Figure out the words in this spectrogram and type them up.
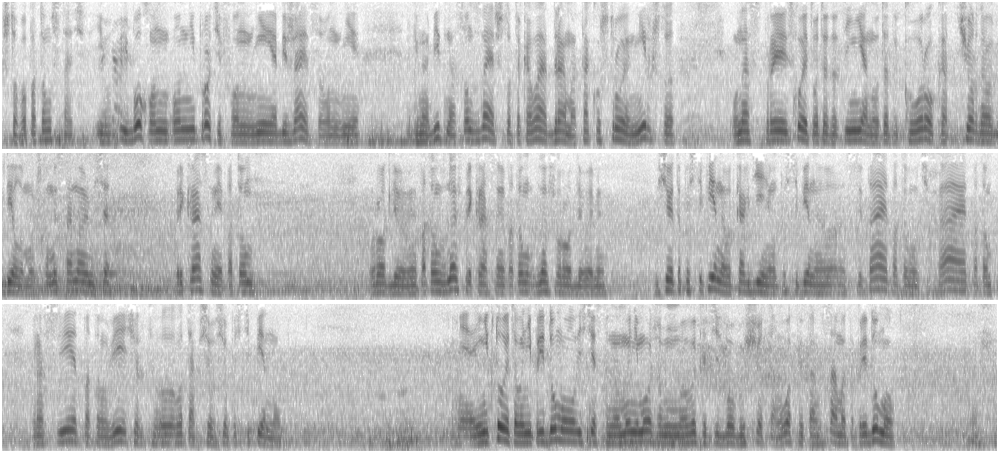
чтобы потом встать. И, и Бог, он, он не против, он не обижается, он не гнобит нас. Он знает, что такова драма. Так устроен мир, что у нас происходит вот этот иньян, вот этот кувырок от черного к белому, что мы становимся прекрасными, потом уродливыми, потом вновь прекрасными, потом вновь уродливыми. И все это постепенно, вот как день, он постепенно расцветает, потом утихает, потом рассвет, потом вечер. Вот так все, все постепенно. И никто этого не придумывал, естественно. Мы не можем выкатить Богу счет там. Вот ты там сам это придумал,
